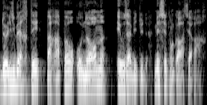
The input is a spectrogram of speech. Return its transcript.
de liberté par rapport aux normes et aux habitudes, mais c'est encore assez rare.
